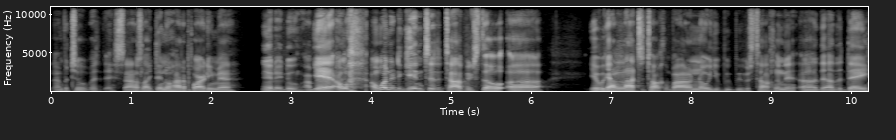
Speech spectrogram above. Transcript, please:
number two. But it sounds like they know how to party, man. Yeah, they do. I've Yeah, I, wa- I wanted to get into the topics though. Uh, yeah, we got a lot to talk about. I know you. We, we was talking the, uh, the other day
